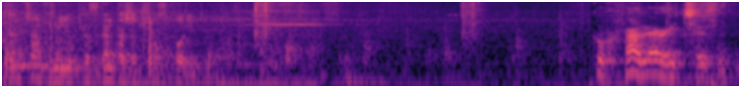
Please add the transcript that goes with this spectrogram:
Wręczam w imieniu prezydenta Rzeczypospolitej. ku chwale ojczyzny.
